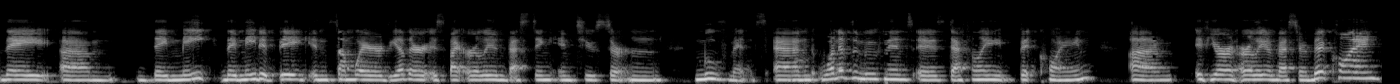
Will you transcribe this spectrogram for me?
they um, they made they made it big in some way or the other is by early investing into certain movements. And one of the movements is definitely Bitcoin. Um, if you're an early investor in Bitcoin,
